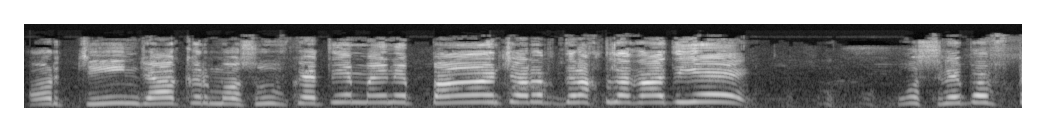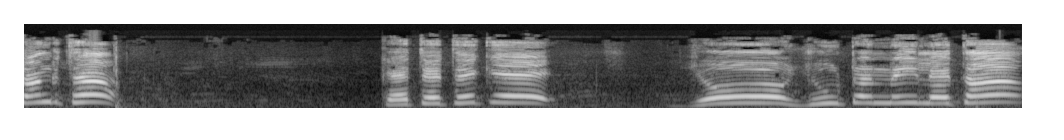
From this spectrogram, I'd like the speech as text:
اور چین جا کر موصوف کہتے ہیں، میں نے پانچ ارب درخت لگا دیے۔ وہ سلپ آف ٹنگ تھا۔ کہتے تھے کہ جو یو ٹرن نہیں لیتا،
